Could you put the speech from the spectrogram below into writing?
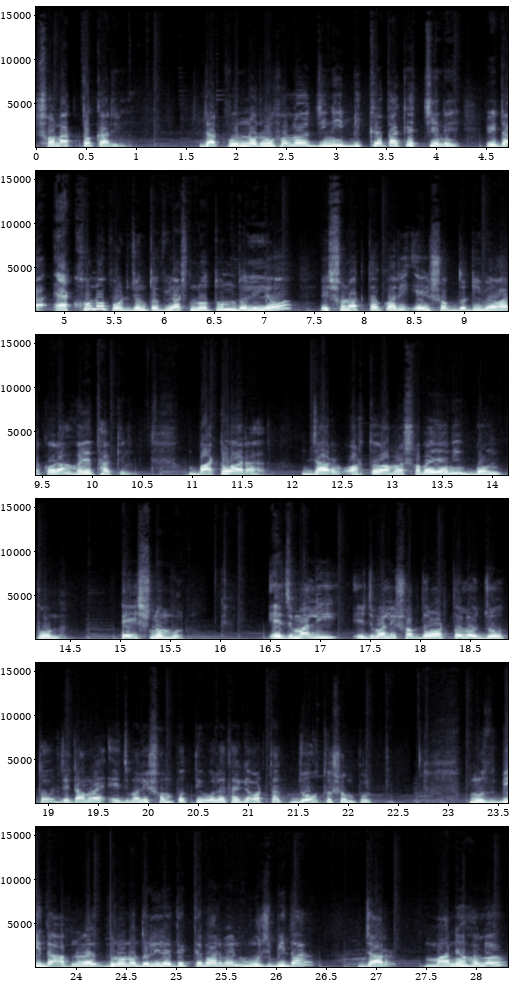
শনাক্তকারী, যার পূর্ণ রূপ হলো যিনি বিক্রেতাকে চেনে। এটা এখনও পর্যন্ত পিয়াস নতুন দলিলেও এই শনাক্তকারী এই শব্দটি ব্যবহার করা হয়ে থাকে। বাটোয়ারা, যার অর্থ আমরা সবাই জানি, বন্টন। তেইশ নম্বর, এজমালি। এজমালি শব্দের অর্থ হলো যৌথ, যেটা আমরা এজমালি সম্পত্তি বলে থাকি, অর্থাৎ যৌথ সম্পত্তি। মুসবিদা, আপনারা পুরনো দলিলে দেখতে পারবেন মুসবিদা, যার মানে হলো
